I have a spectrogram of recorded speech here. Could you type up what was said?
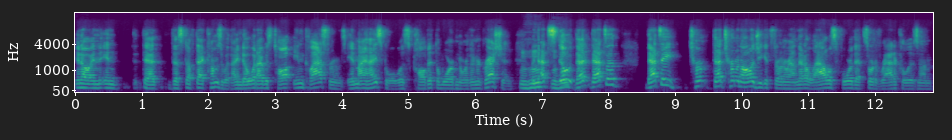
you know, and and that the stuff that comes with. I know what I was taught in classrooms in my high school was called it the War of Northern Aggression. Mm-hmm, but that's still mm-hmm. that that's a that's a term that terminology gets thrown around that allows for that sort of radicalism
